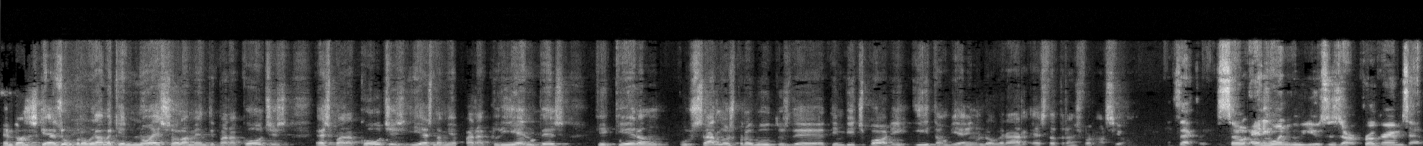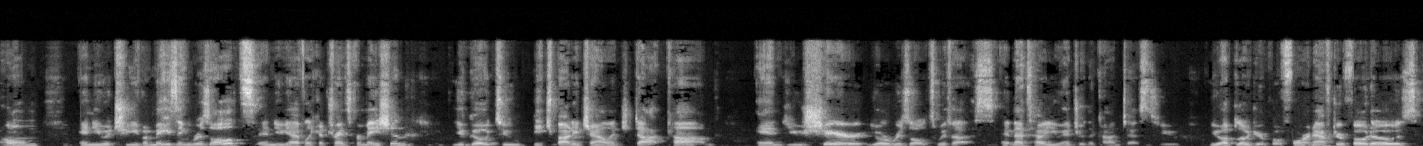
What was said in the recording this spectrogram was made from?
Entonces, que es un programa que no es solamente para coaches, es para coaches y es también para clientes que quieran usar los productos de Team Beachbody y también lograr esta transformación. Exactly. So anyone who uses our programs at home and you achieve amazing results and you have like a transformation, you go to beachbodychallenge.com and you share your results with us. And that's how you enter the contest. You you upload your before and after photos,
